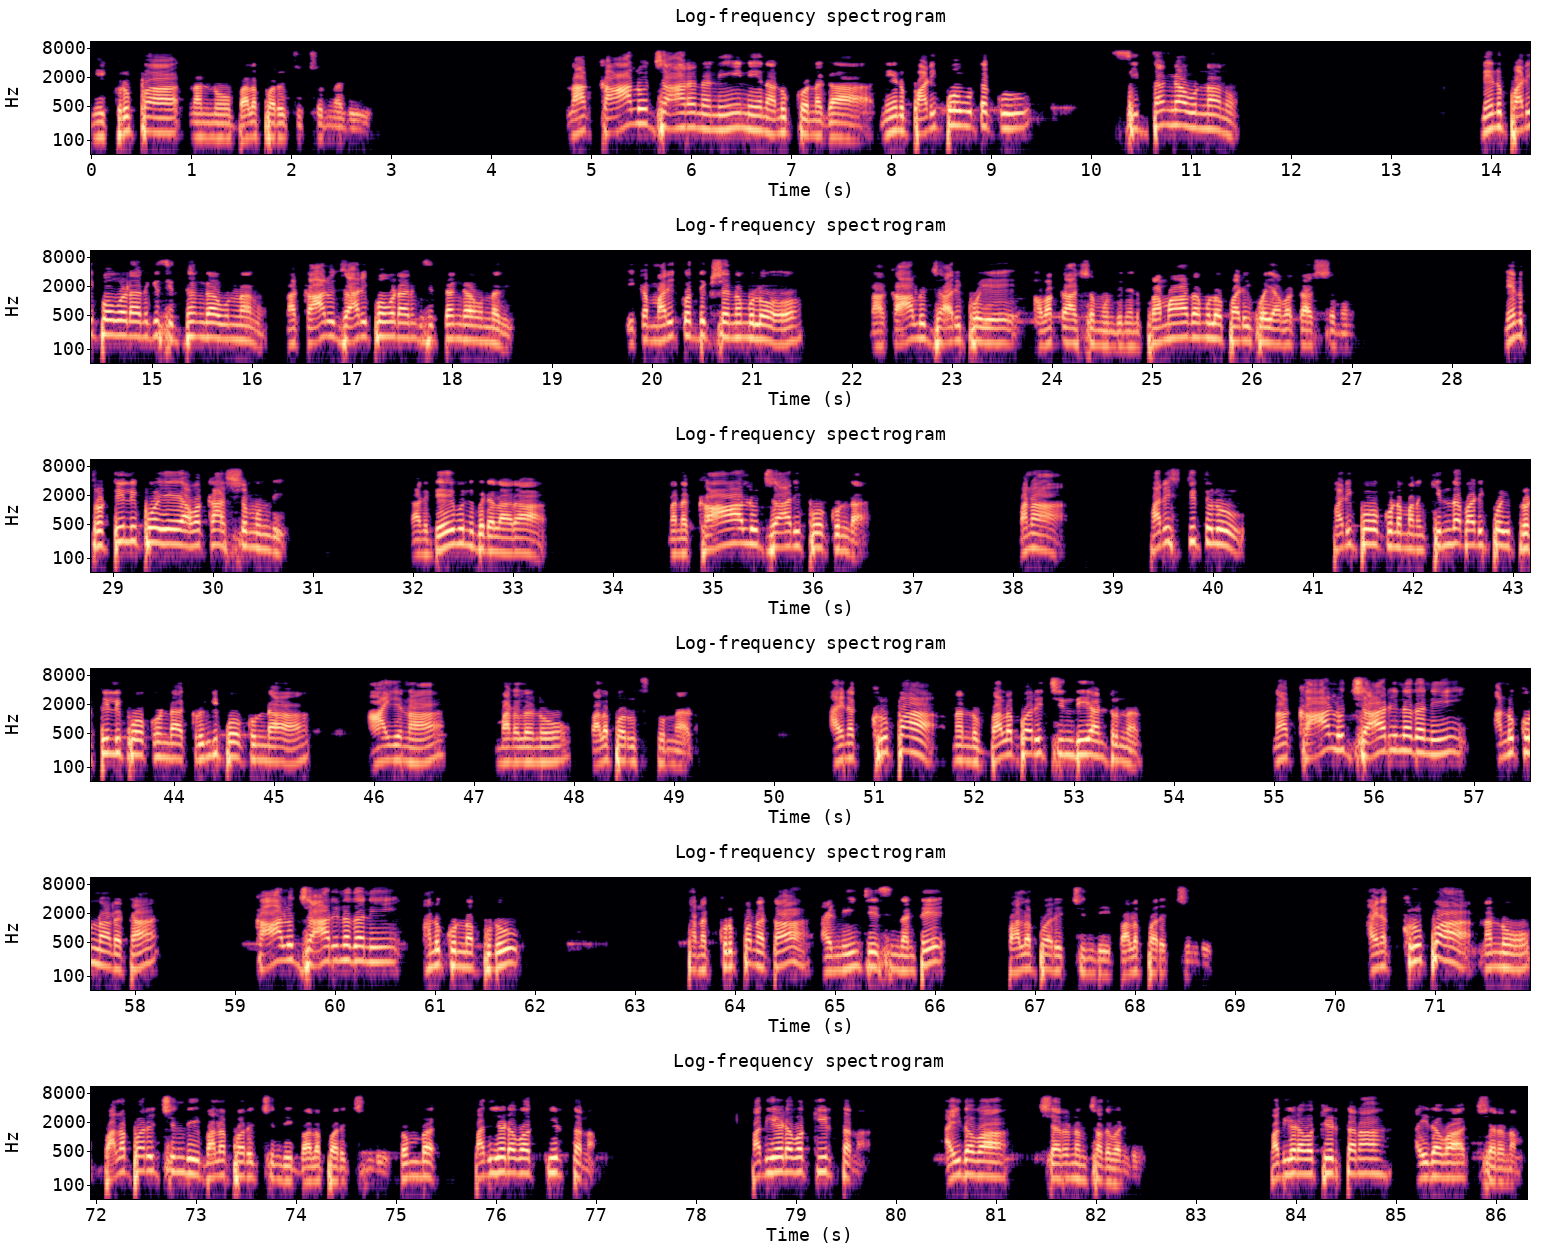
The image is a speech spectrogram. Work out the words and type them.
నీ కృప నన్ను బలపరుచుచున్నది. నా కాలు జారనని నేను అనుకొనగా నేను పడిపోవుటకు సిద్ధంగా ఉన్నాను. నేను పడిపోవడానికి సిద్ధంగా ఉన్నాను. నా కాలు జారిపోవడానికి సిద్ధంగా ఉన్నది. ఇక మరికొద్ది క్షణములో నా కాలు జారిపోయే అవకాశం ఉంది. నేను ప్రమాదములో పడిపోయే అవకాశం ఉంది. నేను త్రొట్టిల్లిపోయే అవకాశం ఉంది. కానీ దేవుని బిడలారా మన కాలు జారిపోకుండా మన పరిస్థితులు పడిపోకుండా మనం కింద పడిపోయి త్రొట్టిల్లిపోకుండా కృంగిపోకుండా ఆయన మనలను బలపరుస్తున్నాడు. ఆయన కృప నన్ను బలపరిచింది అంటున్నాడు. నా కాలు జారినదని అనుకున్నాడట. కాలు జారినదని అనుకున్నప్పుడు తన కృపనట ఆయన ఏం చేసిందంటే బలపరిచింది బలపరిచింది. ఆయన కృప నన్ను బలపరిచింది బలపరిచింది బలపరిచింది. తొంభై పదిహేడవ కీర్తన. పదిహేడవ కీర్తన. ఐదవ శరణం చదవండి. పదిహేడవ కీర్తన ఐదవ శరణం.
